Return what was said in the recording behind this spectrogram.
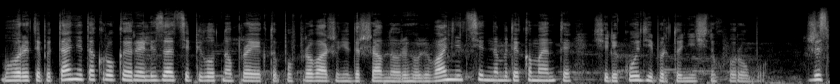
обговорити питання та кроки реалізації пілотного проєкту по впровадженню державного регулювання цін на медикаменти, що лікують гіпертонічну хворобу. Вже з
